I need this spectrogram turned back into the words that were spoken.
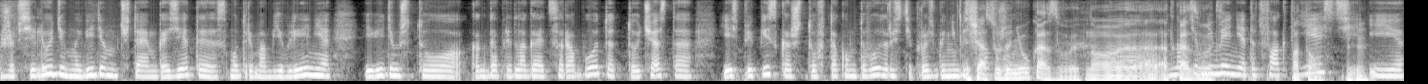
же все люди, мы видим, читаем газеты, смотрим объявления и видим, что когда предлагается работа, то часто есть приписка, что в таком-то возрасте просьба не беспокоить. Сейчас уже не указывают, но отказывают. Но тем не менее этот факт потом. есть, угу. и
